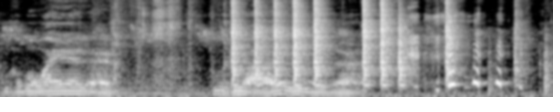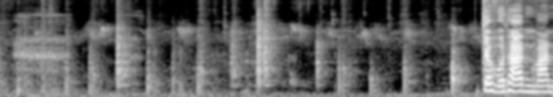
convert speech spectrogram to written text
กูก็บอกไว้เลยพูดที่อ่านแล้วลืมมึงอะเจ้าบ่ทันมัน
